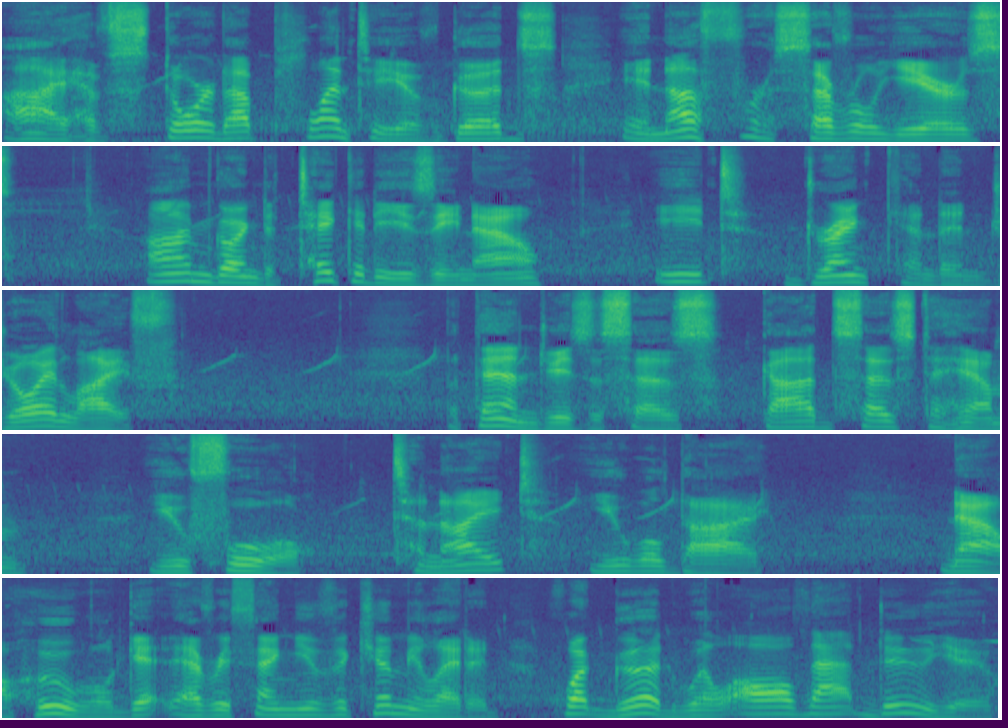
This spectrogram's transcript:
I have stored up plenty of goods, enough for several years. I'm going to take it easy now, eat, drink, and enjoy life. But then, Jesus says, God says to him, You fool, tonight you will die. Now, who will get everything you've accumulated? What good will all that do you?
